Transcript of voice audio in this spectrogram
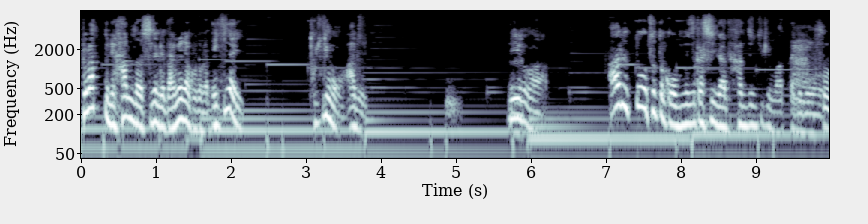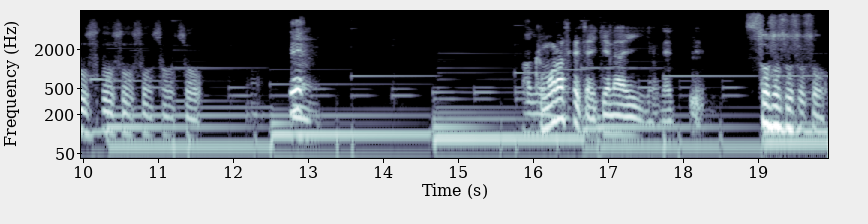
フラットに判断しなきゃダメなことができない時もある。っていうのが、あるとちょっとこう難しいなって感じる時もあったけど、そうそうそうそうそうそう。で、うんあの曇らせちゃいけないよねって。そうそうそうそうそ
